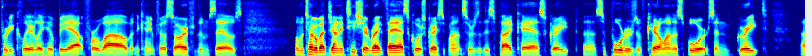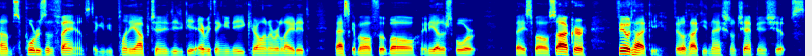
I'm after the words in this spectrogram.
pretty clearly he'll be out for a while, but they can't feel sorry for themselves. I'm going to talk about Johnny T-shirt right fast. Of course, great sponsors of this podcast, great uh, supporters of Carolina sports, and great um, supporters of the fans. They give you plenty of opportunity to get everything you need Carolina related: basketball, football, any other sport, baseball, soccer, field hockey, field hockey national championships.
